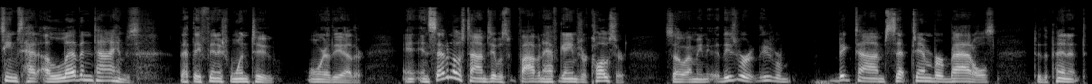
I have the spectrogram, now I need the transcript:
teams had 11 times that they finished 1-2, one way or the other. And, and seven of those times it was five and a half games or closer. So I mean these were these were big time September battles to the pennant.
